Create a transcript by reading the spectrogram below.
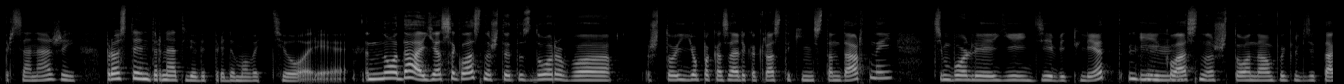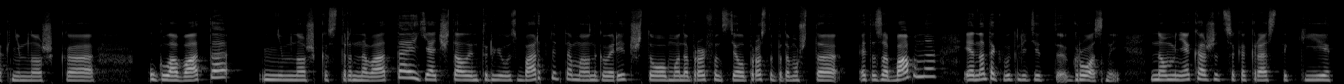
персонажей. Просто интернет любит придумывать теории. Но да, я согласна, что это здорово, что ее показали как раз-таки нестандартной, тем более ей 9 лет, и Мгм. классно, что она выглядит так немножко угловато, немножко странновато. Я читала интервью с Бартлетом, и он говорит, что монобровь он сделал просто потому, что это забавно, и она так выглядит грозной. Но мне кажется, как раз-таки,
